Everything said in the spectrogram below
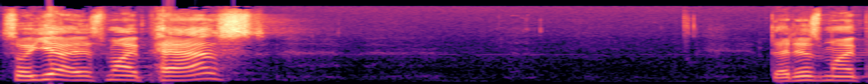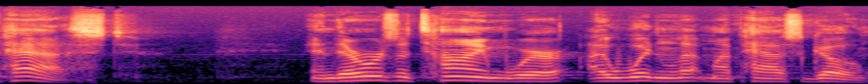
So, yeah, it's my past. That is my past. And there was a time where I wouldn't let my past go.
